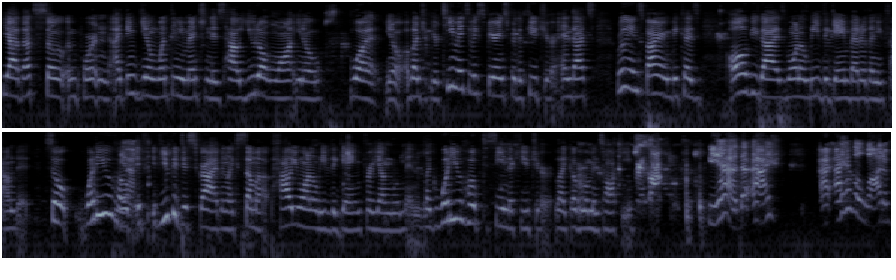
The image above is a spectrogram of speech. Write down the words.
Yeah, that's so important. I think, you know, one thing you mentioned is how you don't want, you know, what, you know, a bunch of your teammates have experienced for the future. And that's really inspiring because all of you guys want to leave the game better than you found it. So, what do you hope yeah. if if you could describe and like sum up how you want to leave the game for young women? Like what do you hope to see in the future like of women's hockey? Yeah, that, I I have a lot of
